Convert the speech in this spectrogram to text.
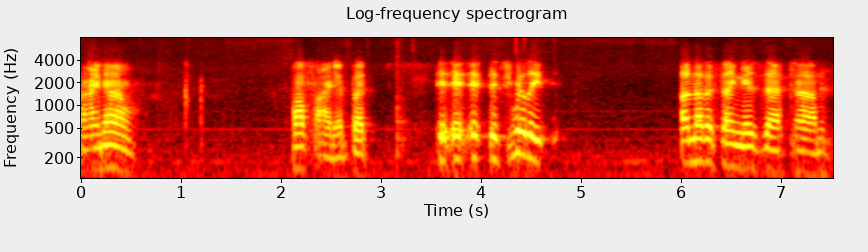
I know. I'll find it, but it, it, it, it's really another thing is that um,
